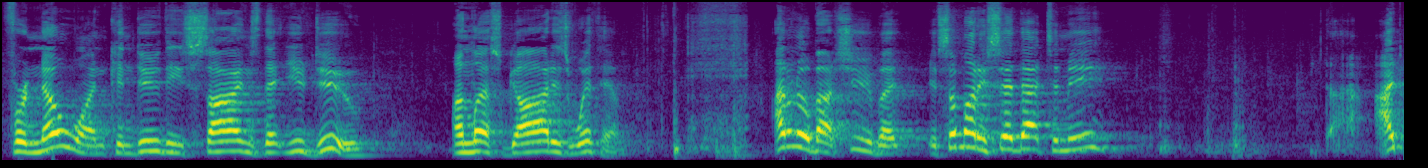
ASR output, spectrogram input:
For no one can do these signs that you do unless God is with him. I don't know about you, but if somebody said that to me, I,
